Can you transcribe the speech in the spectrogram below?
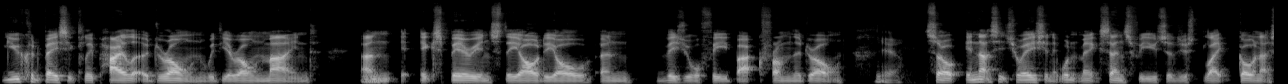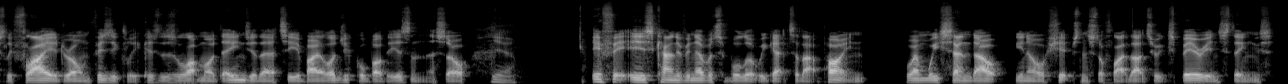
you could basically pilot a drone with your own mind hmm. and e- experience the audio and visual feedback from the drone. Yeah. So in that situation, it wouldn't make sense for you to just like go and actually fly a drone physically because there's a lot more danger there to your biological body, isn't there? So Yeah. if it is kind of inevitable that we get to that point when we send out, you know, ships and stuff like that to experience things,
